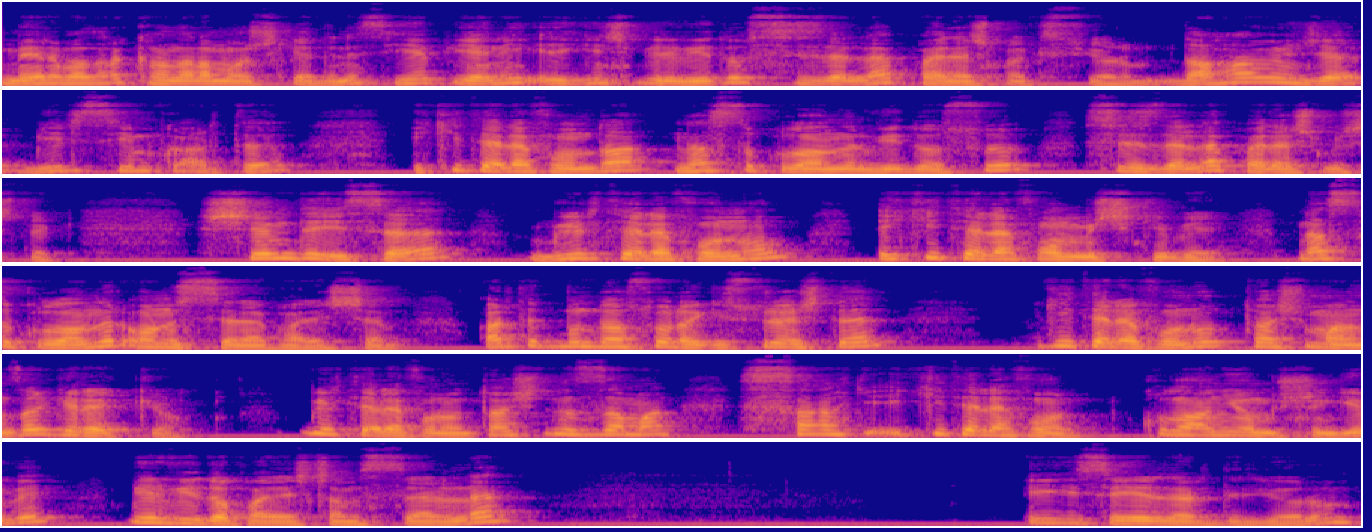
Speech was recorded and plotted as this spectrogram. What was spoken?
Merhabalar kanalıma hoş geldiniz. Yepyeni ilginç bir video sizlerle paylaşmak istiyorum. Daha önce bir sim kartı iki telefonda nasıl kullanılır videosu sizlerle paylaşmıştık. Şimdi ise bir telefonu iki telefonmuş gibi nasıl kullanılır onu sizlerle paylaşacağım. Artık bundan sonraki süreçte iki telefonu taşımanıza gerek yok. Bir telefonu taşıdığınız zaman sanki iki telefon kullanıyormuşsun gibi bir video paylaşacağım sizlerle. İyi seyirler diliyorum.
